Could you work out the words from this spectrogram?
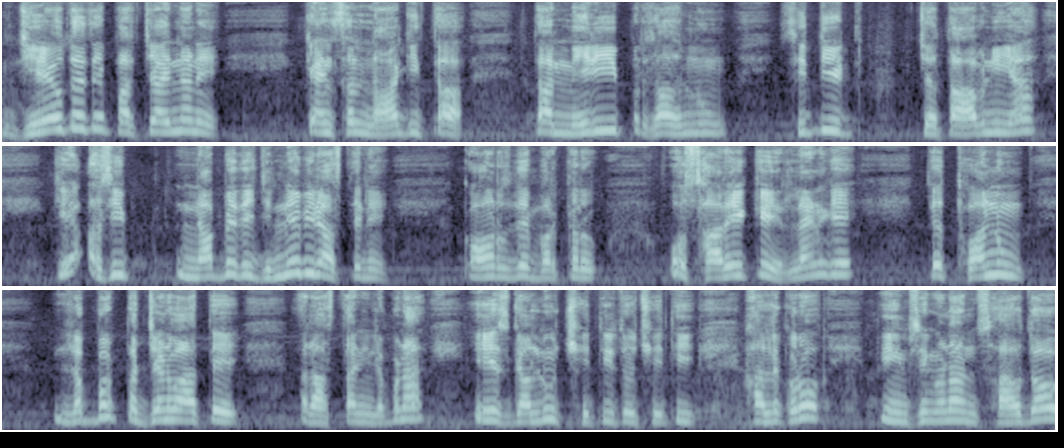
ਜੇ ਉਹਦੇ ਤੇ ਪਰਚਾ ਇਹਨਾਂ ਨੇ ਕੈਨਸਲ ਨਾ ਕੀਤਾ ਤਾਂ ਮੇਰੀ ਪ੍ਰਸ਼ਾਸਨ ਨੂੰ ਸਿੱਧੀ ਚੇਤਾਵਨੀ ਆ ਕਿ ਅਸੀਂ ਨਾਭੇ ਦੇ ਜਿੰਨੇ ਵੀ ਰਸਤੇ ਨੇ ਕਾਂਗਰਸ ਦੇ ਵਰਕਰ ਉਹ ਸਾਰੇ ਘੇਰ ਲੈਣਗੇ ਤੇ ਤੁਹਾਨੂੰ ਲੱਭਣ, ਭੱਜਣ ਵਾਸਤੇ ਰਸਤਾ ਨਹੀਂ ਲੱਭਣਾ। ਇਸ ਗੱਲ ਨੂੰ ਛੇਤੀ ਤੋਂ ਛੇਤੀ ਹੱਲ ਕਰੋ। ਭੀਮ ਸਿੰਘ ਉਹਨਾਂ ਨੂੰ ਇਨਸਾਫ ਦਿਓ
